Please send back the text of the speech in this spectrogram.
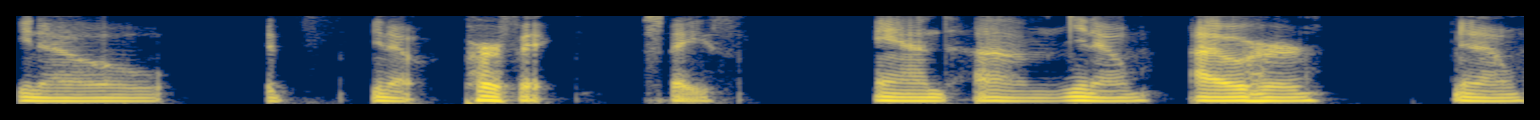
You know, it's you know perfect space, and um, you know I owe her, you know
